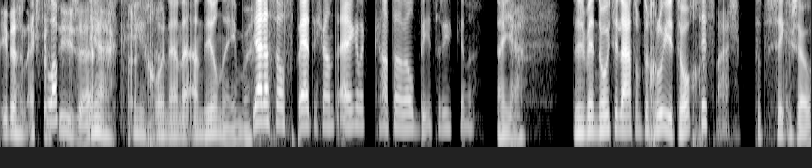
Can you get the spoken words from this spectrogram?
ieder zijn expertise, hè? Ja, kun je gewoon aan, eh, aan deelnemen. ja, dat is wel spijtig, want eigenlijk had dat wel beter kunnen. Nou ja. Dus je bent nooit te laat om te groeien, toch? Het is waar. Dat is zeker zo.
